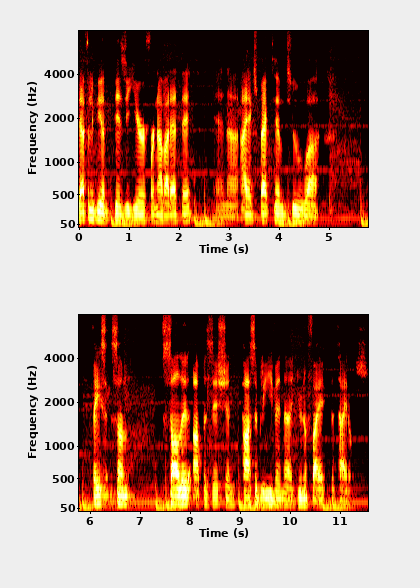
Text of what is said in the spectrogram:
definitely be a busy year for Navarrete, and uh, I expect him to uh, face some solid opposition, possibly even uh, unify the titles.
